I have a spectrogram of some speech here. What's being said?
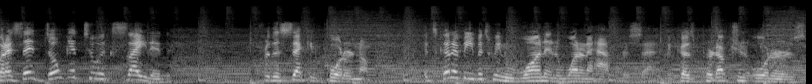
But I said don't get too excited for the second quarter number. It's going to be between 1 and 1.5% because production orders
